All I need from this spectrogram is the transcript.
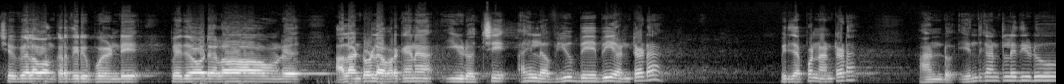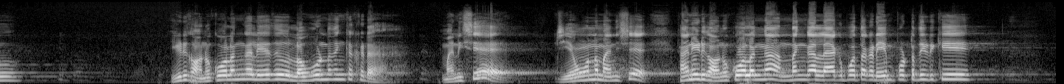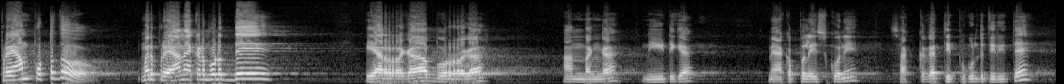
చెవి ఎలా వంకర తిరిగిపోయింది పెదవాడు ఎలా ఉండే? అలాంటి వాళ్ళు ఎవరికైనా ఈడొచ్చి ఐ లవ్ యూ బేబీ అంటాడా? మీరు చెప్పండి అంటాడా? అండు. ఎందుకు అంటలేదు ఈడు? వీడికి అనుకూలంగా లేదు. లవ్ ఉండదు ఇంక అక్కడ మనిషే. జీవం ఉన్న మనిషే. కానీ వీడికి అనుకూలంగా అందంగా లేకపోతే అక్కడ ఏం పుట్టదు వీడికి ప్రేమ పుట్టదు. మరి ప్రేమ ఎక్కడ పుడుద్ది? ఎర్రగా బుర్రగా అందంగా నీట్గా మేకప్లు వేసుకొని చక్కగా తిప్పుకుంటూ తిరిగితే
